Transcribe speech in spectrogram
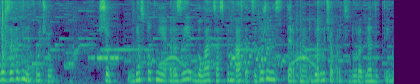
я взагалі не хочу, щоб в наступні рази була ця спінраза. Це дуже нестерпна, болюча процедура для дитини.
